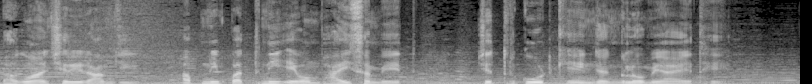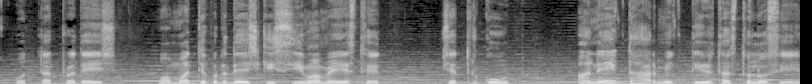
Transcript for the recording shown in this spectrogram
भगवान श्री राम जी अपनी पत्नी एवं भाई समेत चित्रकूट के इन जंगलों में आए थे। उत्तर प्रदेश व मध्य प्रदेश की सीमा में स्थित चित्रकूट अनेक धार्मिक तीर्थ स्थलों से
